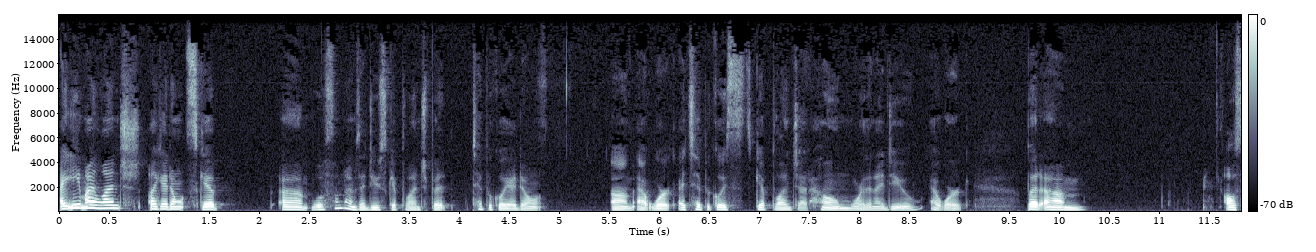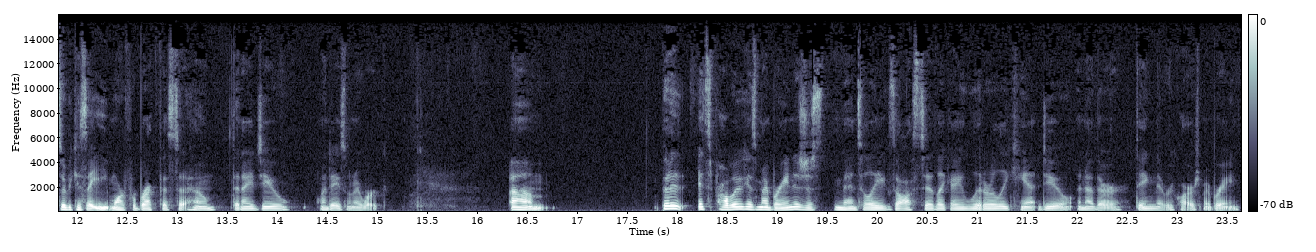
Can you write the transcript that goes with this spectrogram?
I eat my lunch, like, I don't skip. Um, well, sometimes I do skip lunch, but typically I don't um, at work. I typically skip lunch at home more than I do at work. But um, also because I eat more for breakfast at home than I do on days when I work. Um, but it, it's probably because my brain is just mentally exhausted. Like I literally can't do another thing that requires my brain.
